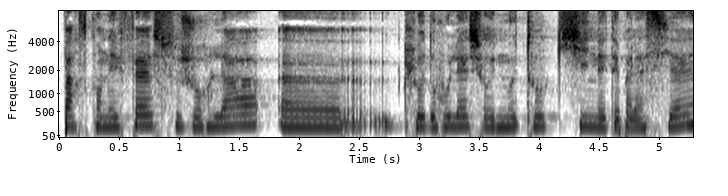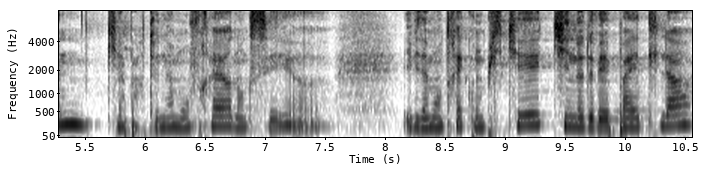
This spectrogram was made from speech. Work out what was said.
Parce qu'en effet, ce jour-là, euh, Claude roulait sur une moto qui n'était pas la sienne, qui appartenait à mon frère, donc c'est euh, évidemment très compliqué, qui ne devait pas être là.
